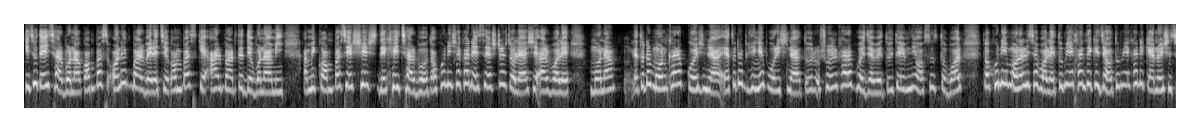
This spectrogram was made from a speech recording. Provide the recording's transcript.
কিছুতেই ছাড়বো না। কম্পাস অনেকবার বেড়েছে। কম্পাসকে আর বাড়তে দেবো না আমি। আমি কম্পাসের শেষ দেখেই ছাড়বো। তখনই সেখানে শেষটা চলে আসে আর বলে, মোনা, এতটা মন খারাপ করিস না, এতটা ভেঙে পড়িস না, তোর শরীর খারাপ হয়ে যাবে, তুই তো এমনি অসুস্থ, বল। তখনই মোনালিসা বলে, তুমি এখান থেকে যাও, তুমি এখানে কেন এসেছ?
